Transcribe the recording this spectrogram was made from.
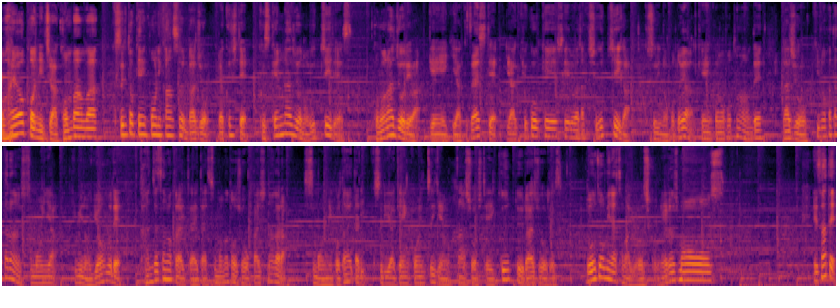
おはよう、こんにちは、こんばんは。薬と健康に関するラジオ、略して、クスケンラジオのウッチーです。このラジオでは、現役薬剤師で薬局を経営している私、ウッチーが、薬のことや健康のことなので、ラジオをお聞きの方からの質問や、日々の業務で患者様からいいた質問などを紹介しながら、質問に答えたり、薬や健康についての話をしていくというラジオです。どうぞ皆様よろしくお願いいたします。えさて、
